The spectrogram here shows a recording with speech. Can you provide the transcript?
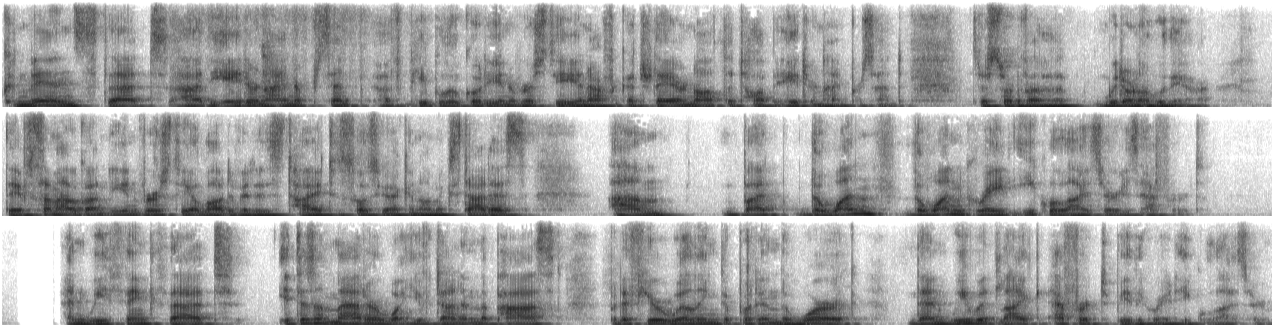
convinced that uh, the eight or nine percent of people who go to university in Africa today are not the top eight or nine percent. They're sort of a we don't know who they are. They've somehow gotten to university. A lot of it is tied to socioeconomic status, um, but the one the one great equalizer is effort, and we think that it doesn't matter what you've done in the past, but if you're willing to put in the work, then we would like effort to be the great equalizer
